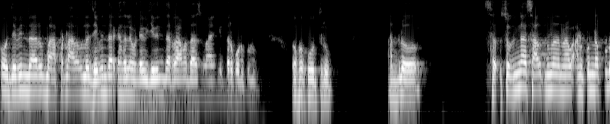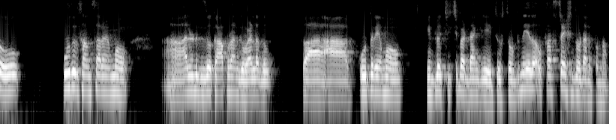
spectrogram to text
ఓ జమీందారు మా అప్పట్లో ఆ రోజుల్లో జమీందార్ కథలే ఉండేవి. జమీందార్ రామదాసు ఆయనకి ఇద్దరు కొడుకులు ఒక కూతురు. అందులో సుఖంగా సాగుతుందని అనుకున్నప్పుడు కూతురు సంసారం ఏమో అల్లుడితో కాపురానికి వెళ్ళదు. సో ఆ- కూతురేమో ఇంట్లో చిచ్చిపెట్టడానికి చూస్తూ ఉంటుంది. ఏదో ఫ్రస్ట్రేషన్ తోటి అనుకుందాం.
